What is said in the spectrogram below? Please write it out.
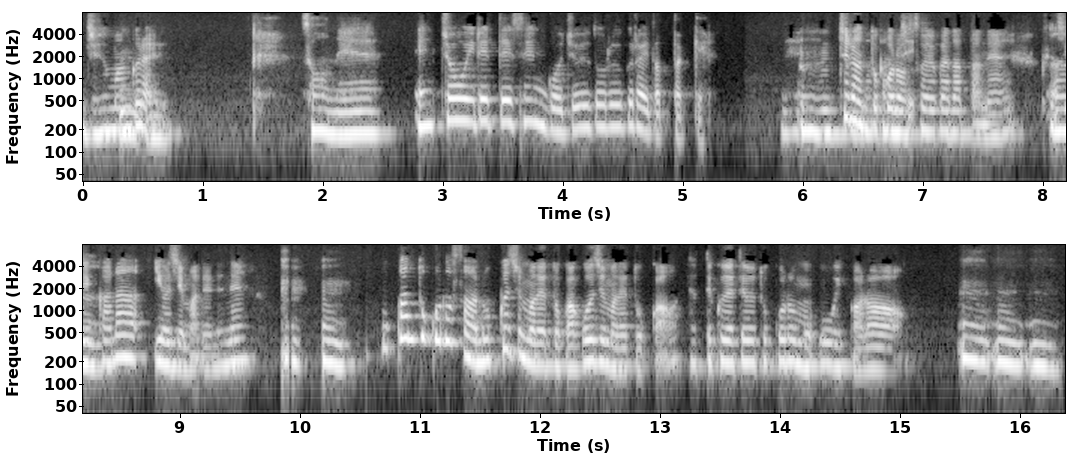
10万ぐらい。うんうんそうね。延長を入れて1050ドルぐらいだったっけ？ねうん、うちらのところそんな感じそれがだったね。9時から4時まででね。うん。他のところさ、6時までとか5時までとかやってくれてるところも多いから、うんうんうん。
